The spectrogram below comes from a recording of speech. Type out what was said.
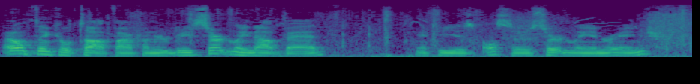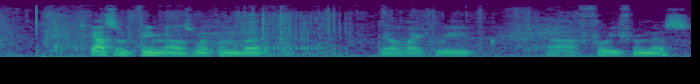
I don't think he'll top 500, but he's certainly not bad. And he is also certainly in range. He's got some females with him, but they'll likely uh, flee from this.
